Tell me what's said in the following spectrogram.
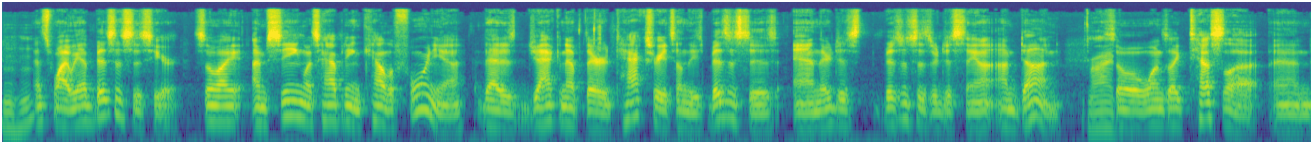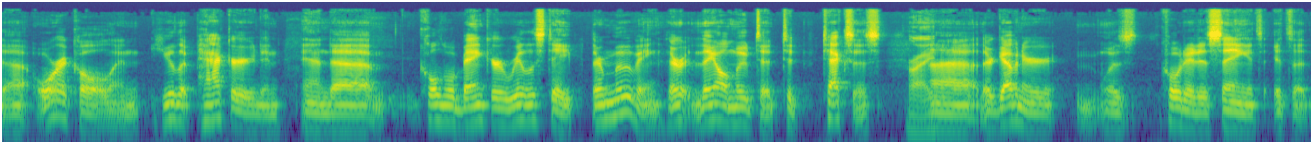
Mm-hmm. That's why we have businesses here. So I, I'm seeing what's happening in California that is jacking up their tax rates on these businesses, and they're just businesses are just saying, "I'm done." Right. So ones like Tesla and uh, Oracle and Hewlett Packard and and uh, Coldwell Banker Real Estate, they're moving. They're they all moved to to Texas. Right. Uh, their governor was quoted as saying it's it's a,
